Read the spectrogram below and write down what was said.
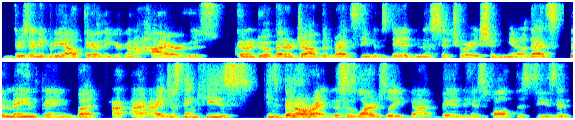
there's anybody out there that you're going to hire who's going to do a better job than Brad Stevens did in this situation. You know, that's the main thing. But I, I just think he's he's been all right. This has largely not been his fault this season.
